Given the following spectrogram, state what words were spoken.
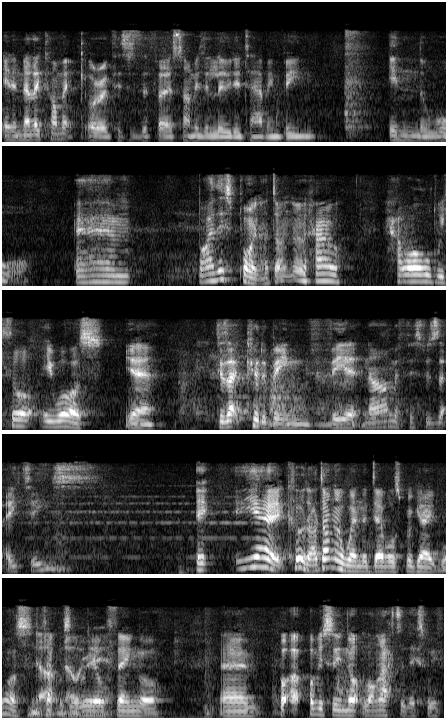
in another comic or if this is the first time he's alluded to having been in the war. Um, by this point, I don't know how how old we thought he was. Yeah. Because that could have been Vietnam if this was the 80s. Yeah, it could. I don't know when the Devil's Brigade was. No, if that was no a real idea. thing or. Um, but obviously, not long after this, we've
